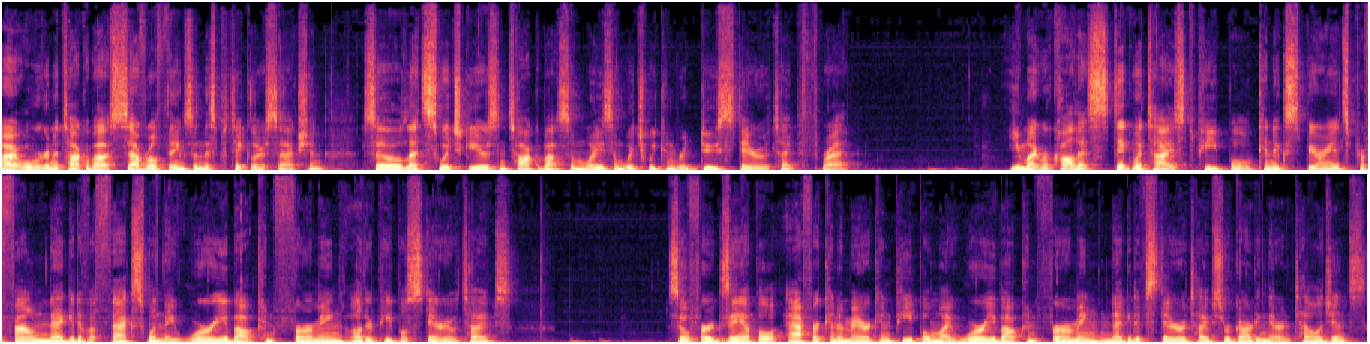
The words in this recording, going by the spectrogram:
All right, well, we're going to talk about several things in this particular section, so let's switch gears and talk about some ways in which we can reduce stereotype threat. You might recall that stigmatized people can experience profound negative effects when they worry about confirming other people's stereotypes. So, for example, African American people might worry about confirming negative stereotypes regarding their intelligence,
